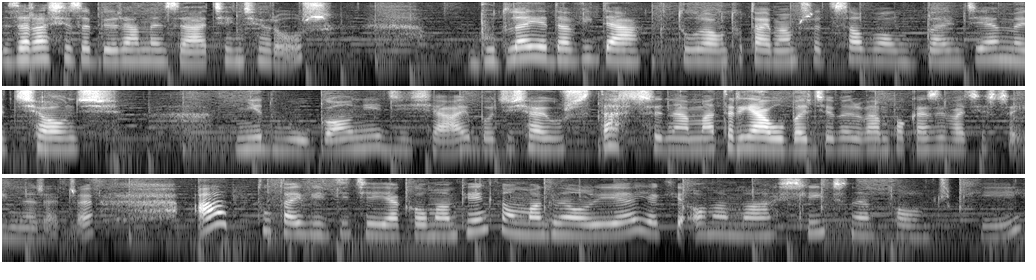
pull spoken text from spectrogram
zaraz się zabieramy za cięcie róż. Budleję Dawida, którą tutaj mam przed sobą, będziemy ciąć niedługo, nie dzisiaj, bo dzisiaj już starczy nam materiału, będziemy Wam pokazywać jeszcze inne rzeczy. A tutaj widzicie, jaką mam piękną magnolię, jakie ona ma śliczne pączki.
